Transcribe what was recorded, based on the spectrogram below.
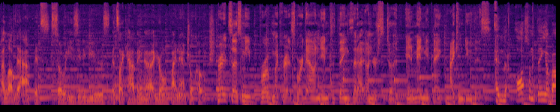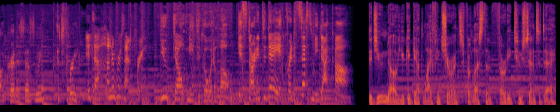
I love the app. It's so easy to use. It's like having a, your own financial coach. Credit Sesame broke my credit score down into things that I understood, and it made me think I can do this. And the awesome thing about Credit Sesame, it's free. It's 100% free. You don't need to go it alone. Get started today at creditsesame.com. Did you know you could get life insurance for less than 32 cents a day?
